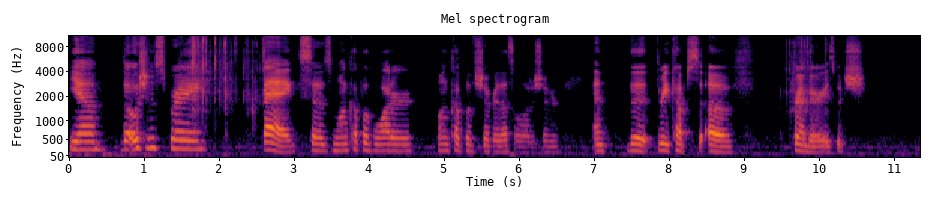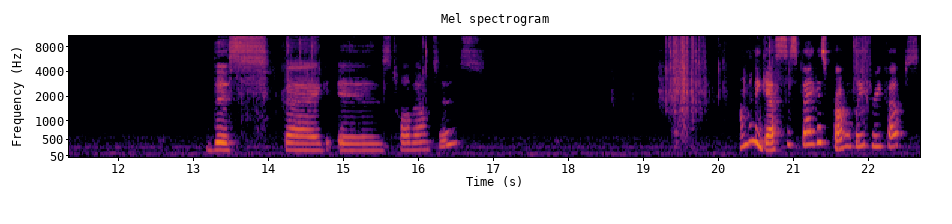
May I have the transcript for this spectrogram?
Yeah, the ocean spray bag says one cup of water, one cup of sugar. That's a lot of sugar, and the three cups of cranberries, which this bag is 12 ounces. I'm gonna guess this bag is probably three cups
